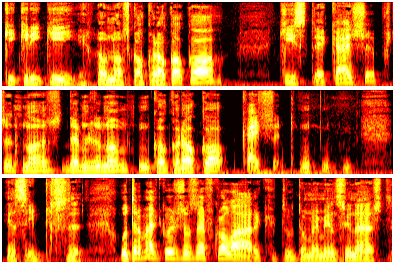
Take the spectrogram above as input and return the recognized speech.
Kikiriki é o nosso cocorococó, Kist é caixa, portanto nós damos o nome Cocorocó Caixa. é simples. O trabalho com o José Colar, que tu também mencionaste,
